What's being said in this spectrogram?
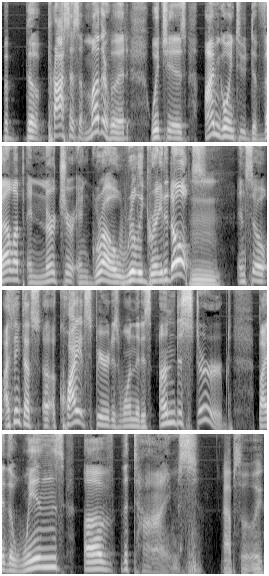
but the process of motherhood, which is I'm going to develop and nurture and grow really great adults. Mm. And so I think that's a quiet spirit is one that is undisturbed by the winds of the times. Absolutely.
